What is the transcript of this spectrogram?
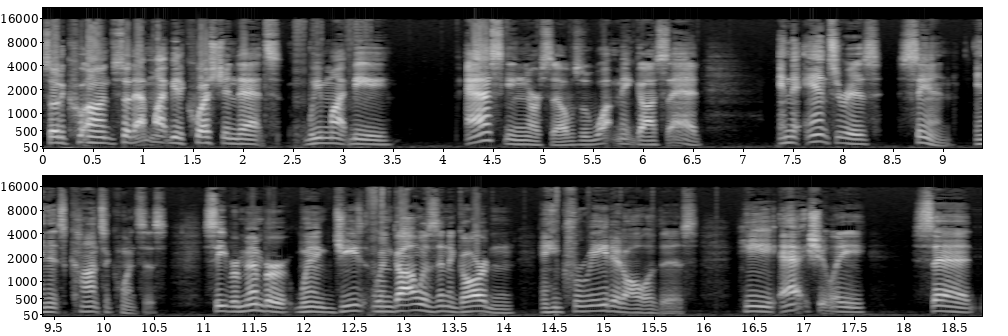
So, uh, so that might be the question that we might be asking ourselves: What make God sad? And the answer is sin and its consequences. See, remember when Jesus, when God was in the garden and He created all of this, He actually said,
